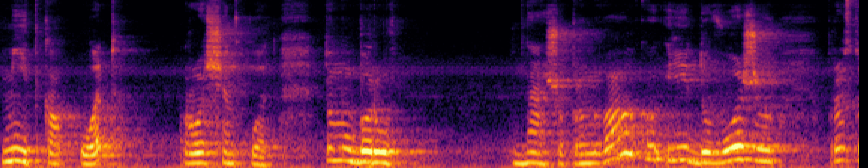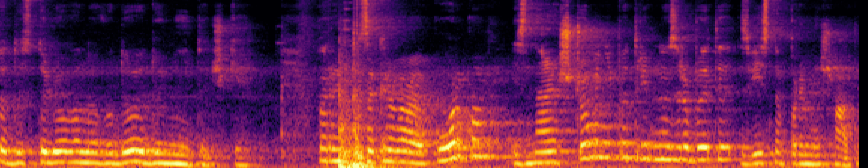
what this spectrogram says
мітка от, розчин от. Тому беру нашу промивалку і довожу просто дистильованою водою до міточки. Закриваю корком і знаю, що мені потрібно зробити, звісно, перемішати.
